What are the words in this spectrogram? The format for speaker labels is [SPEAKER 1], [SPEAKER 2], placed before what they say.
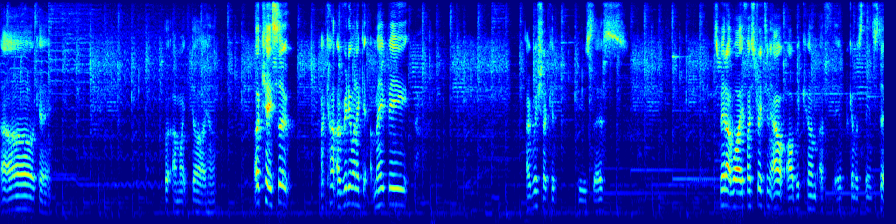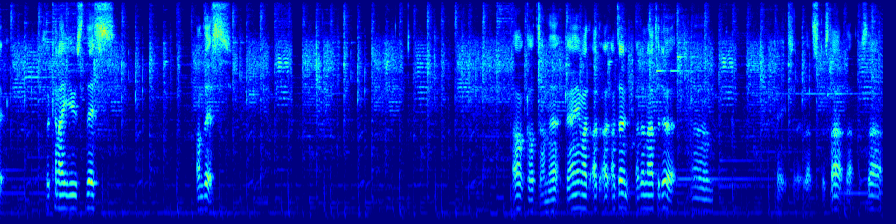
[SPEAKER 1] Oh, okay. But I might die, huh? Okay, so I can't. I really want to get. Maybe. I wish I could use this. It's made out wide. If I straighten it out, I'll become a. It'll become a thin stick. So can I use this on this? Oh god damn it, game! I, I, I don't I don't know how to do it. Um, okay, so that's just that. That does that.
